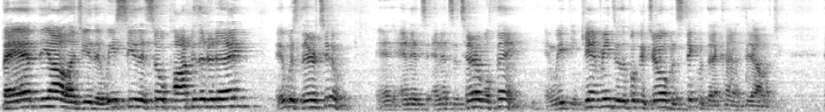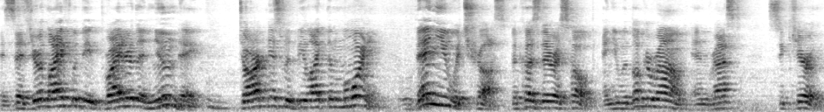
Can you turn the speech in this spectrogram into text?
bad theology that we see that's so popular today, it was there too. And, and, it's, and it's a terrible thing. And we can't read through the book of Job and stick with that kind of theology. It says, Your life would be brighter than noonday, darkness would be like the morning. Then you would trust because there is hope, and you would look around and rest securely.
